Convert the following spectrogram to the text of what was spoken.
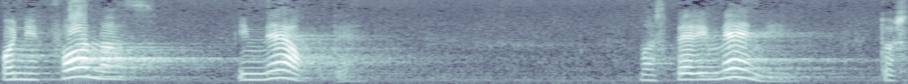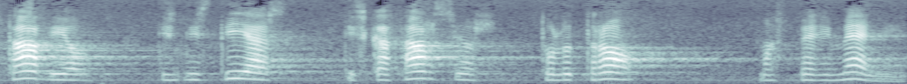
Ο νηφώνας η νέοπτε μας περιμένει το στάδιο της νηστείας της καθάρσεως του λουτρό. Μας περιμένει.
